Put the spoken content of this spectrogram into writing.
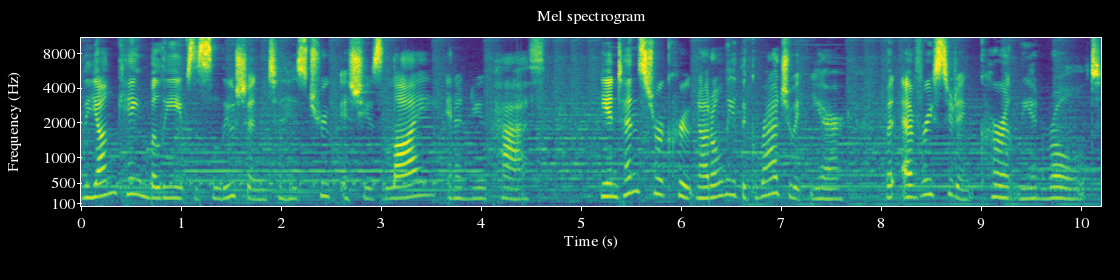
The young king believes the solution to his troop issues lie in a new path. He intends to recruit not only the graduate year, but every student currently enrolled.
